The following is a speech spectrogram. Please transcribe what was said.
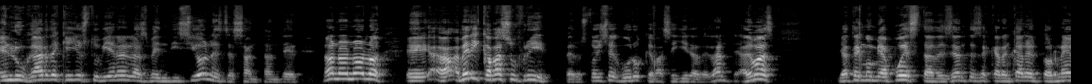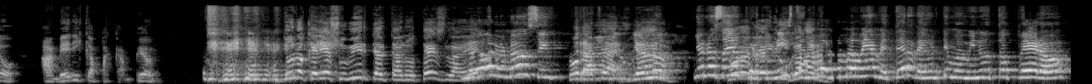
en lugar de que ellos tuvieran las bendiciones de Santander. No, no, no, no. Eh, América va a sufrir, pero estoy seguro que va a seguir adelante. Además, ya tengo mi apuesta desde antes de que arrancara el torneo. América para campeón. Tú no querías subirte al Tano Tesla, ¿eh? No, no, no, sí. Rafa, yo no, yo no soy oportunista, no, no, me voy a meter de último minuto, pero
